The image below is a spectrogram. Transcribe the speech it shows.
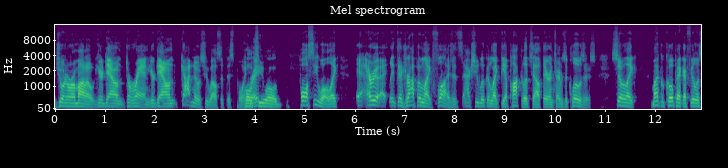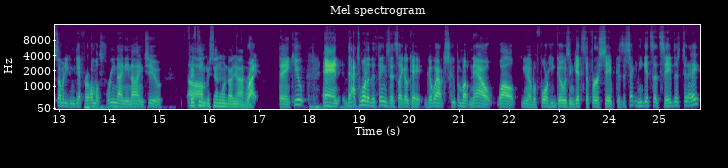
Jordan Romano, you're down Duran, you're down God knows who else at this point, Paul right? Sewald. Paul Sewald, like area, like they're dropping like flies. It's actually looking like the apocalypse out there in terms of closers. So, like Michael Kopech, I feel is somebody you can get for almost free 99 too Fifteen um, percent owned on Yahoo. Right. Thank you. And that's one of the things that's like, okay, go out, scoop him up now while, you know, before he goes and gets the first save. Because the second he gets that save this today,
